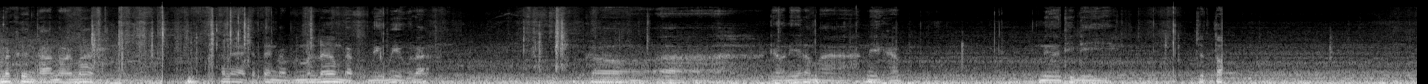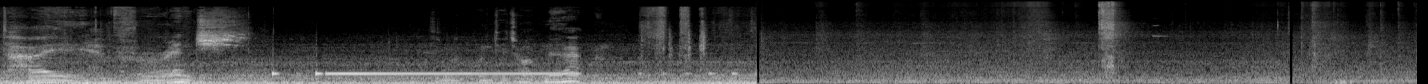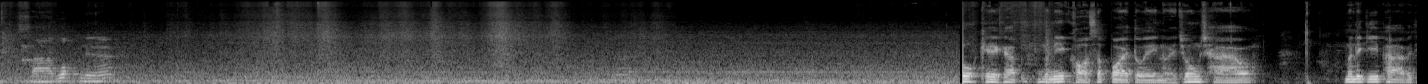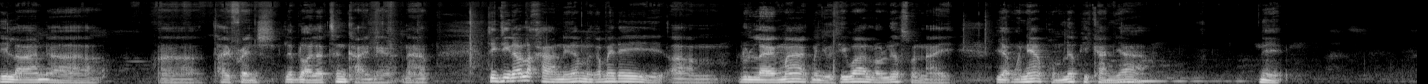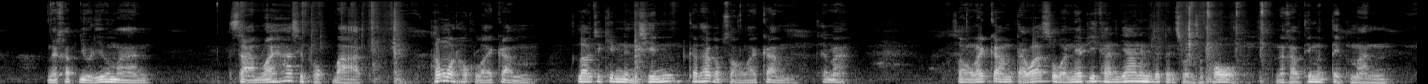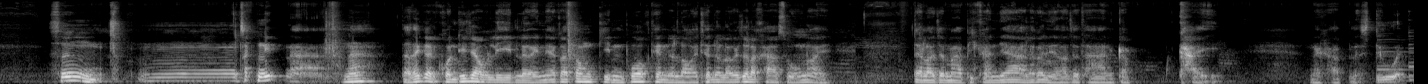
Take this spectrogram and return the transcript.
เมื่อคืนทานน้อยมาก ก็เลยอาจจะเป็นแบบมันเริ่มแบบวิวๆแล้ว ก็อ่อเดี๋ยวนี้เรามานี่ครับ เนื้อที่ดี จะต้องไทย French สำหรับคนที่ชอบเนื้อสาวกเนื้อ โอเคครับ วันนี้ขอสปอยตัวเองหน่อยช่วงเช้า เมื่อกี้พาไปที่ร้านไทยเฟรนช์เรียบร้อยแล้วซึ่งขายเนื้อนะครับ จริงๆแล้วราคาเนื้อมันก็ไม่ได้รุนแรงมากมันอยู่ที่ว่าเราเลือกส่วนไหน อย่างวันนี้ผมเลือกพิคันย่านี่นะครับอยู่ที่ประมาณ 356 บาท ทั้งหมด 600 กรัม เราจะกิน 1 ชิ้นก็เท่ากับ 200 กรัม ใช่ไหม 200 กรัม แต่ว่าส่วนเนี้ยพิคันย่าเนี่ยมันจะเป็นส่วนสะโพกนะครับ ที่มันติดมัน ซึ่งสักนิดนะนะ แต่ถ้าเกิดคนที่จะเอาลีนเลยเนี่ยก็ต้องกินพวกเทนเดอร์ลอยเทนเดอร์ลอยก็จะราคาสูงหน่อย แต่เราจะมาพิคันย่าแล้วก็เดี๋ยวเราจะทานกับไข่นะครับ let's do it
